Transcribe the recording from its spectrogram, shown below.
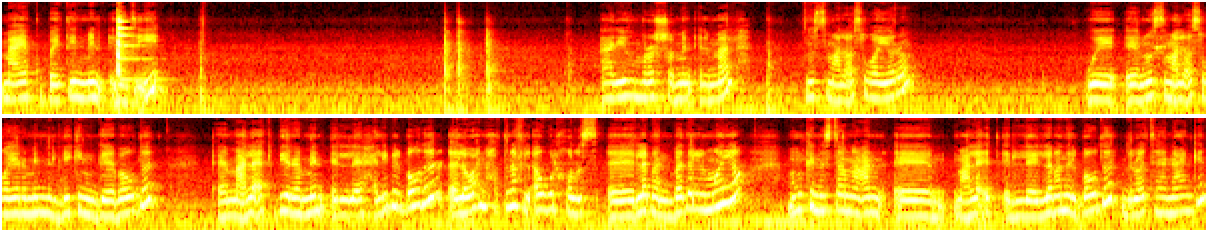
معايا كوبايتين من الدقيق. عليهم رشة من الملح نص معلقة صغيرة ونص معلقة صغيرة من ال baking powder. معلقة كبيرة من الحليب ال powder. لو إحنا حطينا في الأول خالص لبن بدل المية. ممكن نستغنى عن معلقة اللبن ال powder. دلوقتي هنعجن.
